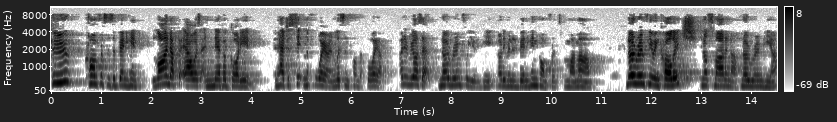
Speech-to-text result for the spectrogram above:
two conferences of Benny Hinn, lined up for hours and never got in and had to sit in the foyer and listen from the foyer. I didn't realize that. No room for you in here, not even in a Benny Hinn conference for my mum. No room for you in college. You're not smart enough. No room here.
